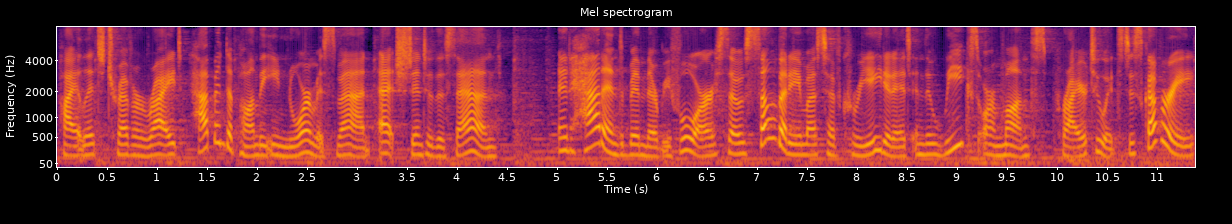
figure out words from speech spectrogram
Pilot Trevor Wright happened upon the enormous man etched into the sand. It hadn't been there before, so somebody must have created it in the weeks or months prior to its discovery.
